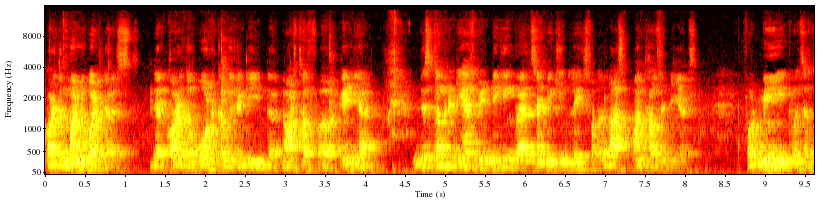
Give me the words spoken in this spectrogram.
called the Mannu Vaddars. They're called the old community in the north of uh, India. This community has been digging wells and making lakes for the last 1,000 years. For me, it was a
